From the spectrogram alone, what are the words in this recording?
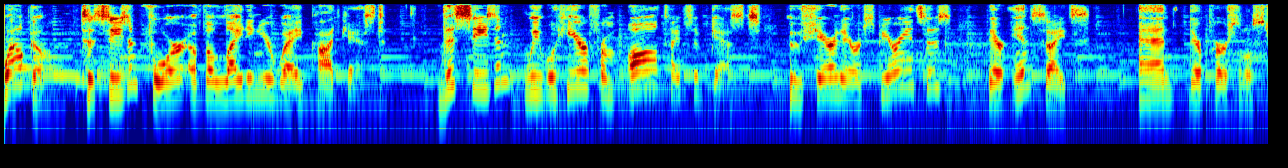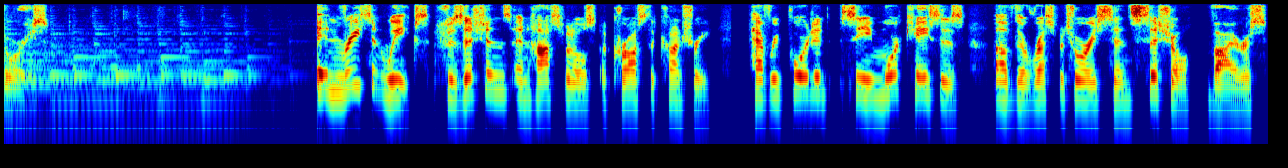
Welcome to season four of the Lighting Your Way podcast. This season, we will hear from all types of guests who share their experiences, their insights, and their personal stories. In recent weeks, physicians and hospitals across the country have reported seeing more cases of the respiratory syncytial virus,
